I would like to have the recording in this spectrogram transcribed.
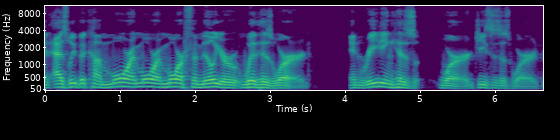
And as we become more and more and more familiar with his word and reading his word, Jesus' word,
